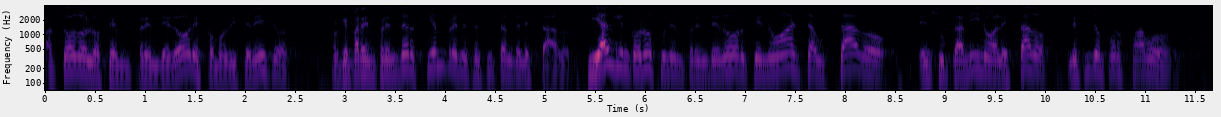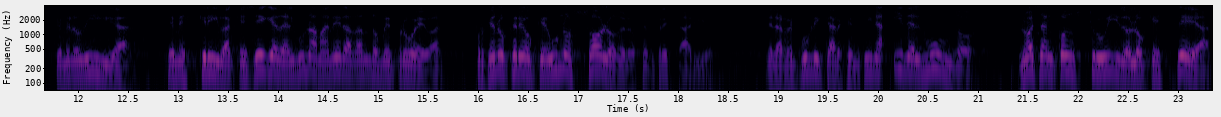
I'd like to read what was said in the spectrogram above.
a todos los emprendedores, como dicen ellos, porque para emprender siempre necesitan del Estado. Si alguien conoce un emprendedor que no haya usado en su camino al Estado, le pido por favor que me lo diga, que me escriba, que llegue de alguna manera dándome pruebas, porque no creo que uno solo de los empresarios de la República Argentina y del mundo no hayan construido lo que sea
